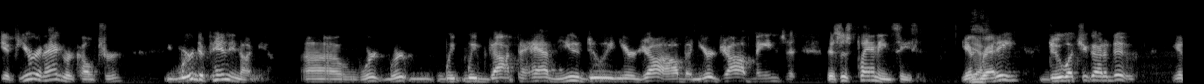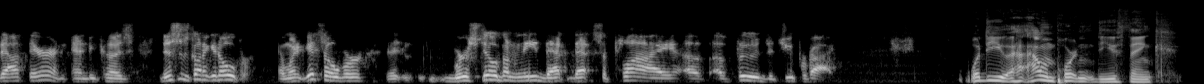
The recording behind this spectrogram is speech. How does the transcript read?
if you're in agriculture, we're depending on you. Uh, we're, we're, we, we've got to have you doing your job, and your job means that this is planting season. Get Yeah. ready, do what you got to do. Get out there, and, and because this is going to get over. And when it gets over, we're still going to need that, that supply of, of food that you provide. What do you? How important do you think,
